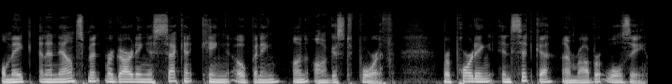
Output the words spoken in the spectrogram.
will make an announcement regarding a second king opening on August 4th. Reporting in Sitka, I'm Robert Woolsey.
